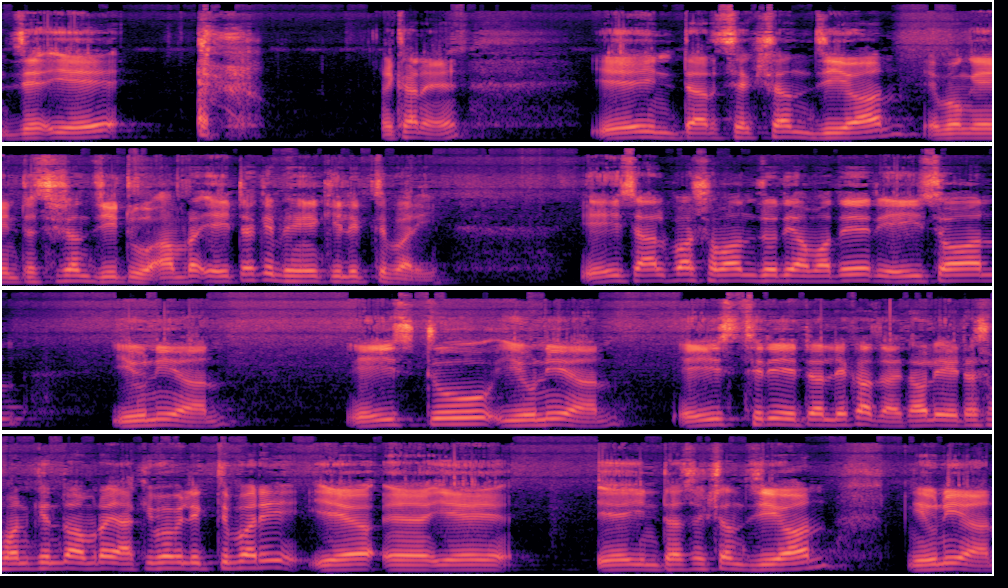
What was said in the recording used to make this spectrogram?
যে এ এখানে এ ইন্টারসেকশন জি ওয়ান এবং এ ইন্টারসেকশন জি টু আমরা এইটাকে ভেঙে কি লিখতে পারি? এইচ আলফা সমান যদি আমাদের H one union H two union H three এটা লেখা যায়, তাহলে এটা সমান কিন্তু আমরা একইভাবে লিখতে পারি A A intersection G one union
